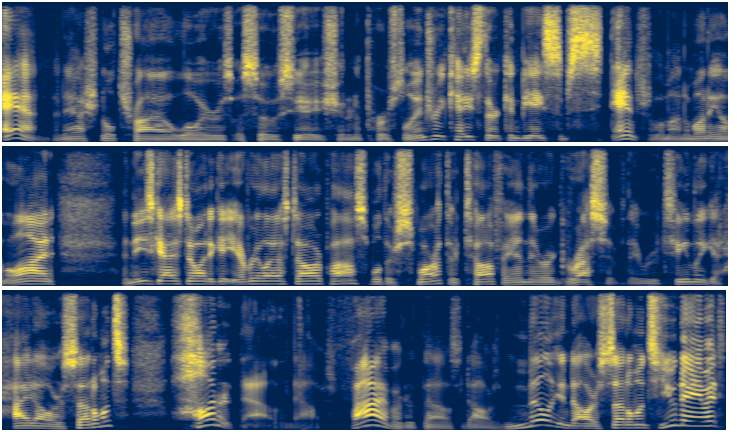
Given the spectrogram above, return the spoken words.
and the National Trial Lawyers Association. In a personal injury case, there can be a substantial amount of money on the line. And these guys know how to get you every last dollar possible. They're smart, they're tough, and they're aggressive. They routinely get high dollar settlements $100,000, $500,000, million dollar settlements, you name it.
